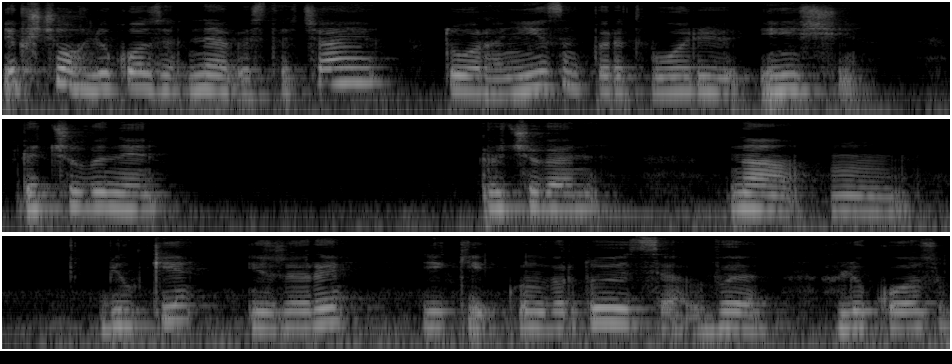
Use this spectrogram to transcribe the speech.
Якщо глюкози не вистачає, то організм перетворює інші речовини, речовини на білки і жири, які конвертуються в глюкозу,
